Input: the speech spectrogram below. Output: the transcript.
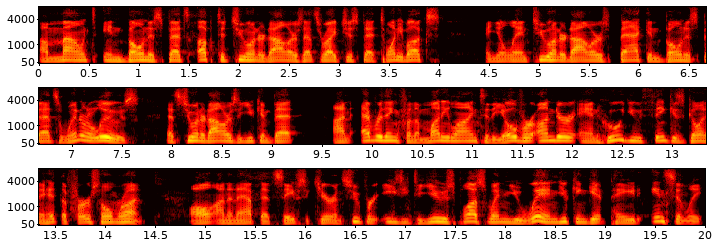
amount in bonus bets up to $200. That's right, just bet 20 bucks and you'll land $200 back in bonus bets, win or lose. That's $200 that you can bet on everything from the money line to the over under and who you think is going to hit the first home run. All on an app that's safe, secure, and super easy to use. Plus, when you win, you can get paid instantly.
